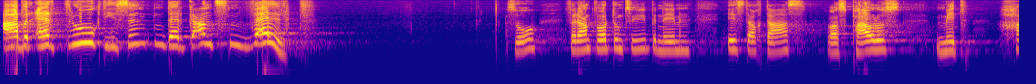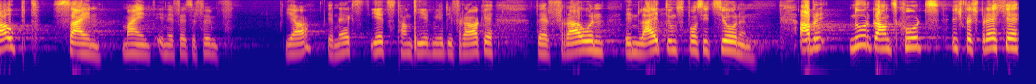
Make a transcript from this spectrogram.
Aber er trug die Sünden der ganzen Welt. So Verantwortung zu übernehmen, ist auch das, was Paulus mit Hauptsein meint in Epheser 5. Ja, ihr merkt, jetzt tangieren wir die Frage der Frauen in Leitungspositionen. Aber nur ganz kurz, ich verspreche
